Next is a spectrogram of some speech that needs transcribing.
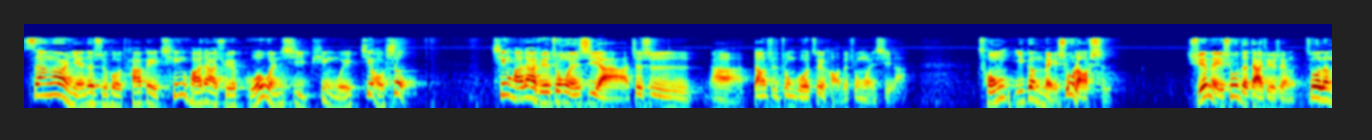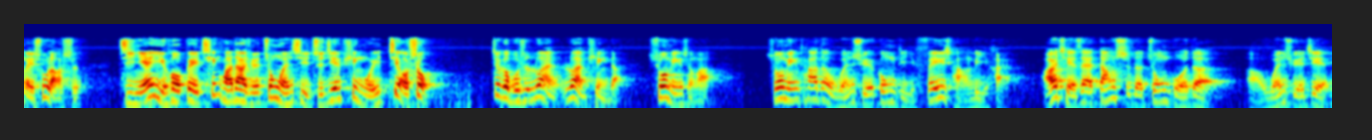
三二年的时候，他被清华大学国文系聘为教授。清华大学中文系啊，这是啊，当时中国最好的中文系了。从一个美术老师，学美术的大学生做了美术老师，几年以后被清华大学中文系直接聘为教授，这个不是乱乱聘的，说明什么？说明他的文学功底非常厉害，而且在当时的中国的啊文学界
